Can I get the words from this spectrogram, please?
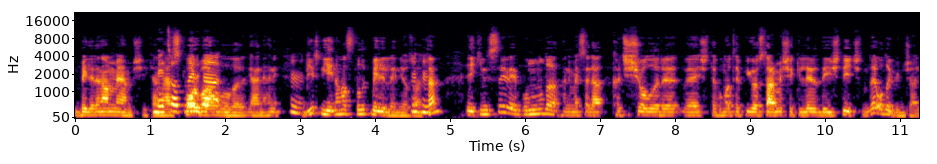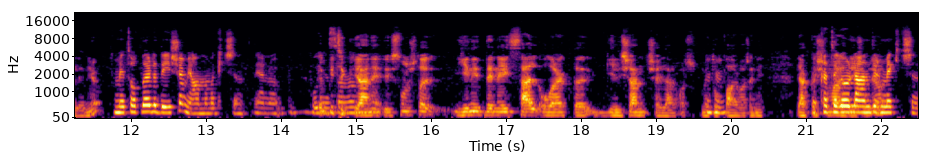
belirlenmeyen bir şey. Yani Metotları spor da- bağımlılığı yani hani Hı. bir yeni hastalık belirleniyor Hı hı. İkincisi ve bunu da hani mesela kaçış yolları ve işte buna tepki gösterme şekilleri değiştiği için de o da güncelleniyor. Metotları da değişiyor mu ya anlamak için? Yani bu insanın... Bir tık yani e, sonuçta yeni deneysel olarak da gelişen şeyler var. Metotlar var. Hani yaklaşımlar kategorilendirmek için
